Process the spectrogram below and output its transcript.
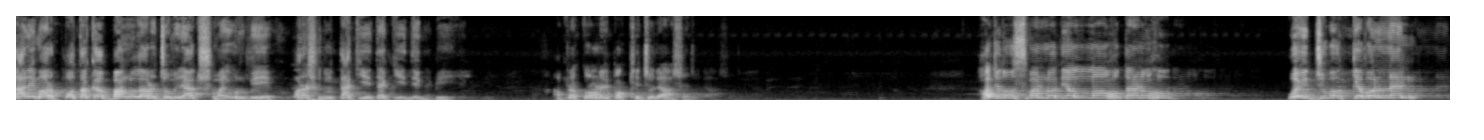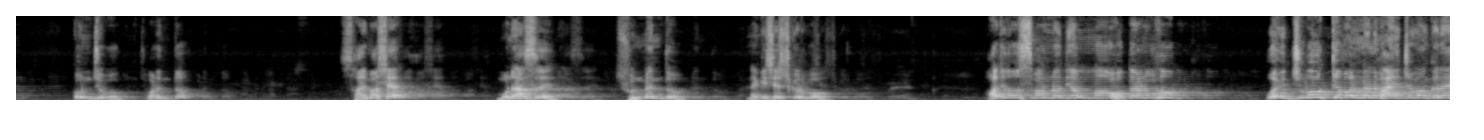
কালিমার পতাকা বাংলার জমিনে এক সময় উঠবে ওরা শুধু তাকিয়ে তাকিয়ে দেখবে। আপনার কোরআনের পক্ষে চলে আসেন। হজরত উসমান রদি আল্লাহ ওই যুবককে বললেন কোন যুবক? বলেন তো। ছয় মাসের? মনে আছে? শুনবেন তো। নাকি শেষ করব? হজরত উসমান রদি আল্লাহ ওই যুবককে বললেন, ভাই যুবক রে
